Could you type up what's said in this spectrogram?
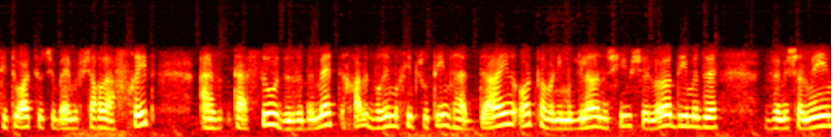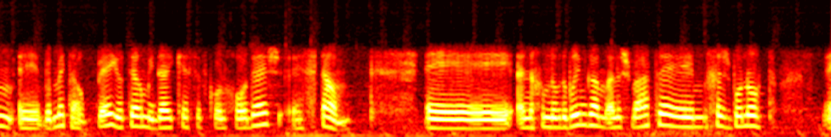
סיטואציות שבהן אפשר להפחית, אז תעשו את זה, זה באמת אחד הדברים הכי פשוטים, ועדיין, עוד פעם, אני מגילה אנשים שלא יודעים את זה ומשלמים אה, באמת הרבה יותר מדי כסף כל חודש, אה, סתם. אה, אנחנו מדברים גם על השוואת אה, חשבונות. אה,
